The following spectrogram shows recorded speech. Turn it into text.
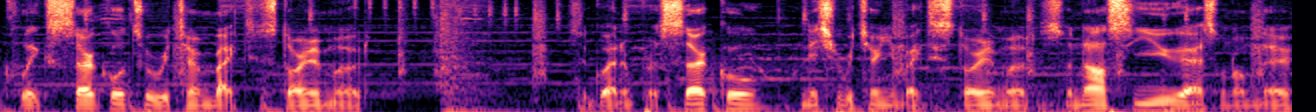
click circle to return back to story mode. So go ahead and press circle and it should return you back to story mode. So now I'll see you guys when I'm there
